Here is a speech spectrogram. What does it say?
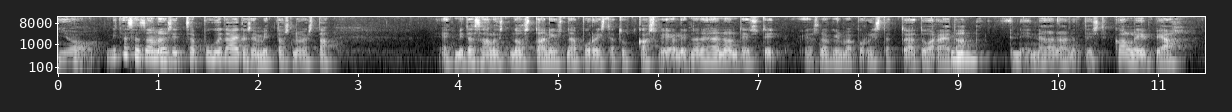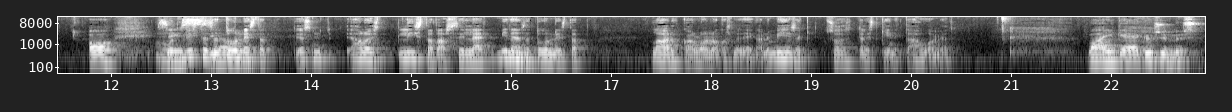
Joo. Mitä sä sanoisit, sä puhuit aikaisemmin tuossa noista että mitä sä haluaisit nostaa, niin just nämä puristetut kasviöljyt. No nehän on tietysti, jos ne on kylmäpuristettuja tuoreita, mm. niin nehän on aina tietysti kalliimpia. Oh, Mutta siis, mistä sä joo. tunnistat, jos nyt haluaisit listata silleen, että miten mm. sä tunnistat laadukkaan luonnonkosmetiikan, niin mihin sä suosittelisit kiinnittää huomiota? Vaikea kysymys.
